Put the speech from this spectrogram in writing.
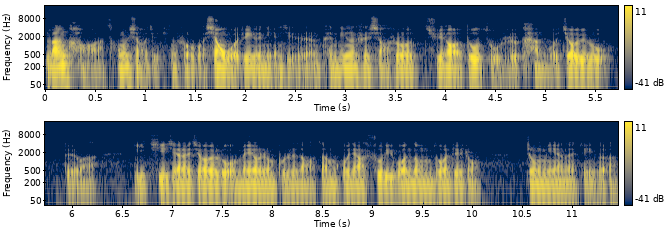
兰考啊，从小就听说过。像我这个年纪的人，肯定是小时候学校都组织看过教育录，对吧？一提起来教育录，没有人不知道。咱们国家树立过那么多这种正面的这个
